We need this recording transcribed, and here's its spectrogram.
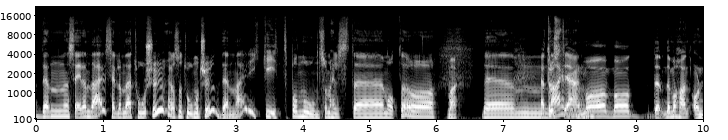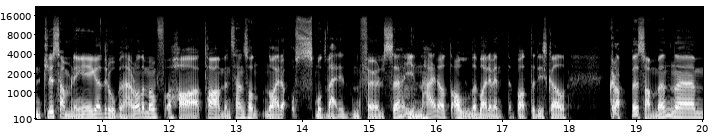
den serien der, selv om det er 2-7, altså 2 mot 7, den er ikke gitt på noen som helst uh, måte. Og Nei. det Jeg tror Stjernen må, må de, de må ha en ordentlig samling i garderoben her nå. De må ha, ta med seg en sånn 'nå er det oss mot verden'-følelse inn her. At alle bare venter på at de skal klappe sammen. Um,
